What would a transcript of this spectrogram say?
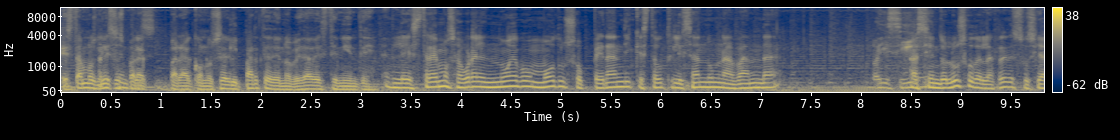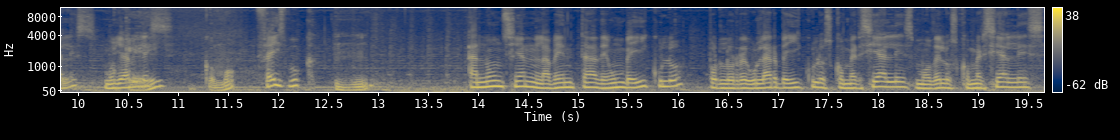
Estamos listos para, para conocer el parte de novedades, teniente. Les traemos ahora el nuevo modus operandi que está utilizando una banda Oye, sí. haciendo el uso de las redes sociales, muy Ok. hábiles. ¿Cómo? Facebook anuncian la venta de un vehículo, por lo regular vehículos comerciales, modelos comerciales,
